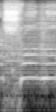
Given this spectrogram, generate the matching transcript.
আসন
